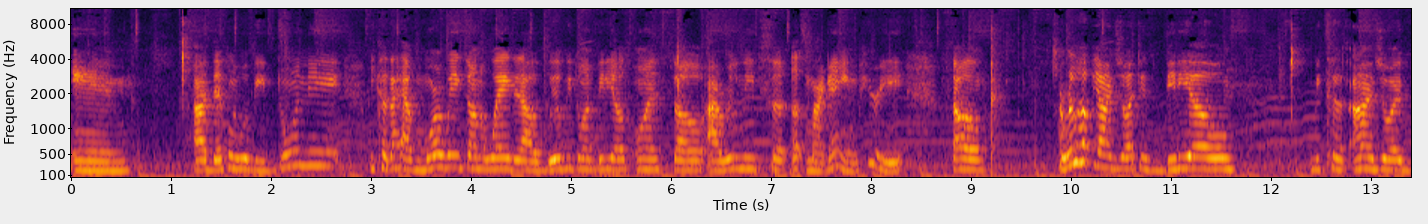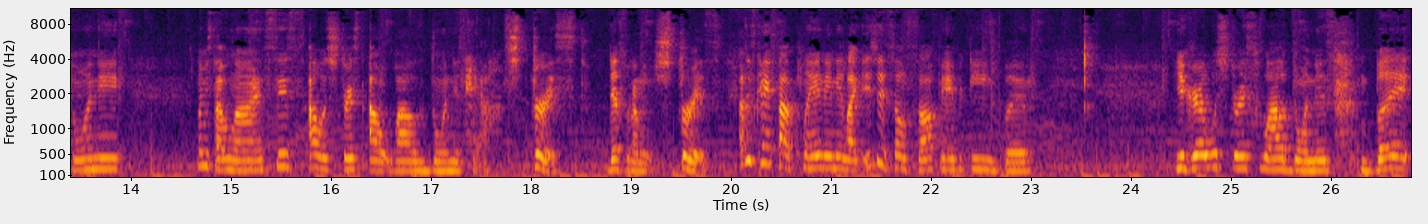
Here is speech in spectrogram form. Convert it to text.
and i definitely will be doing it because i have more wigs on the way that i will be doing videos on. So i really need to up my game period. So i really hope y'all enjoyed this video because i enjoyed doing it. Let me stop lying. Since i was stressed out while i was doing this hair. Stressed. That's what i mean stressed. I just can't stop playing in it. Like it's just so soft and everything but your girl was stressed while doing this but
